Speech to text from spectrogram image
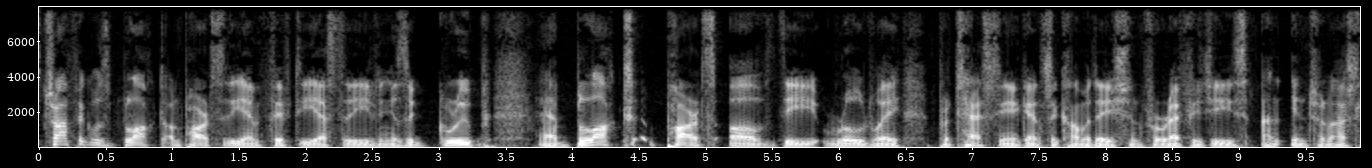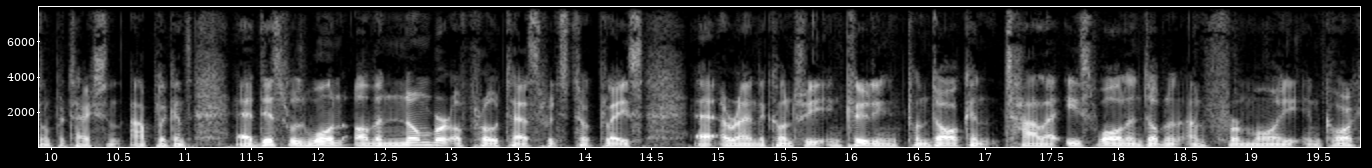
traffic was blocked on parts of the M50 yesterday evening as a group uh, blocked parts of the roadway protesting against accommodation for refugees and international protection applicants. Uh, this was one of a number of protests which took place uh, around the country, including Clondalkin, Tallaght, East Wall in Dublin, and Fermoy in Cork.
